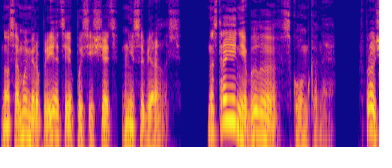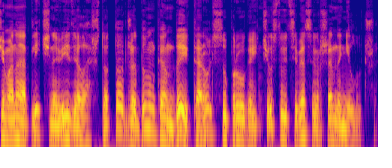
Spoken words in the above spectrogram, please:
но само мероприятие посещать не собиралась. Настроение было скомканное. Впрочем, она отлично видела, что тот же Дункан, да и король с супругой чувствуют себя совершенно не лучше.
